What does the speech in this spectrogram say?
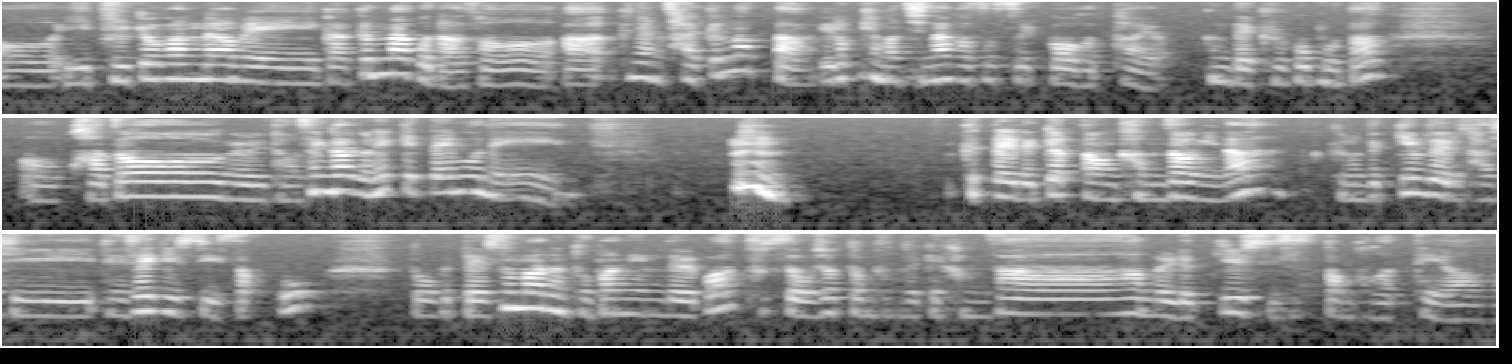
어, 이 불교 강남회가 끝나고 나서 아 그냥 잘 끝났다 이렇게만 지나갔었을 것 같아요. 근데 그거보다 어, 과정을 더 생각을 했기 때문에 그때 느꼈던 감정이나 그런 느낌들을 다시 되새길 수 있었고 또 그때 수많은 도반님들과 부스에 오셨던 분들께 감사함을 느낄 수 있었던 것 같아요.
